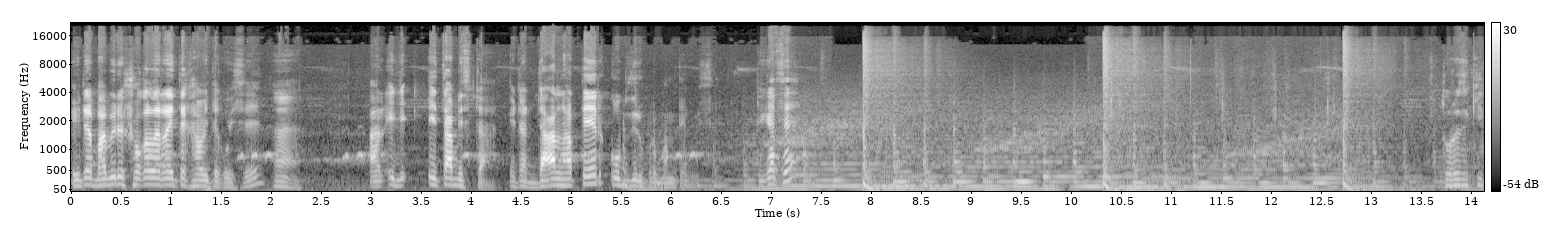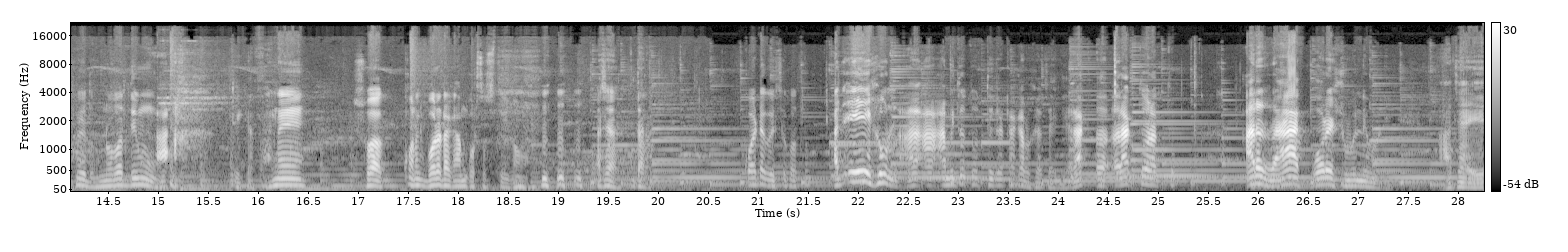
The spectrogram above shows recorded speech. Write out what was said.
এটা ভাবিরে সকালের রাইতে খাওয়াইতে কইছে। হ্যাঁ। আর এই যে এই তাবিজটা এটা ডান হাতের কবজির উপর বানতে কইছে ঠিক আছে? তোরে যে কি করে ধন্যবাদ দিমু? ঠিক আছে। মানে সোহাগ অনেক বড় একটা কাম করছিস তুই আচ্ছা দাঁড়া। কয়টা কইছে কত? আচ্ছা এই শুন আমি তো তোর থেকে টাকা পয়সা চাই। রাখ রাখতো রাখতো আরে রাখ পরে সময় নেই মানে আচ্ছা এ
